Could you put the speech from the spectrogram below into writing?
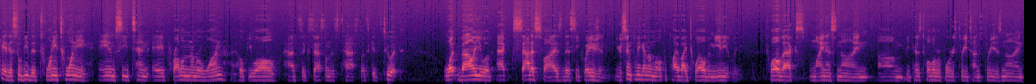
Okay, this will be the 2020 AMC 10A problem number one. I hope you all had success on this test. Let's get to it. What value of x satisfies this equation? You're simply going to multiply by 12 immediately. 12x minus 9, um, because 12 over 4 is 3 times 3 is 9,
